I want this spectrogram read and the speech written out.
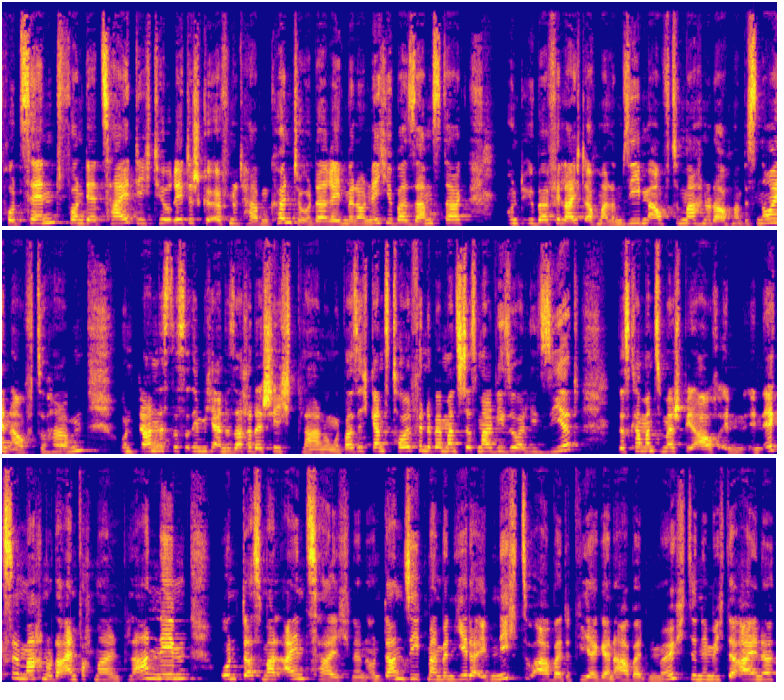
Prozent von der Zeit, die ich theoretisch geöffnet haben könnte. Und da reden wir noch nicht über Samstag und über vielleicht auch mal um sieben aufzumachen oder auch mal bis neun aufzuhaben. Und dann ist das nämlich eine Sache der Schichtplanung. Und was ich ganz toll finde, wenn man sich das mal visualisiert, das kann man zum Beispiel auch in, in Excel machen oder einfach mal einen Plan nehmen und das mal einzeichnen. Und dann sieht man, wenn jeder eben nicht so arbeitet, wie er gerne arbeiten möchte, nämlich der eine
